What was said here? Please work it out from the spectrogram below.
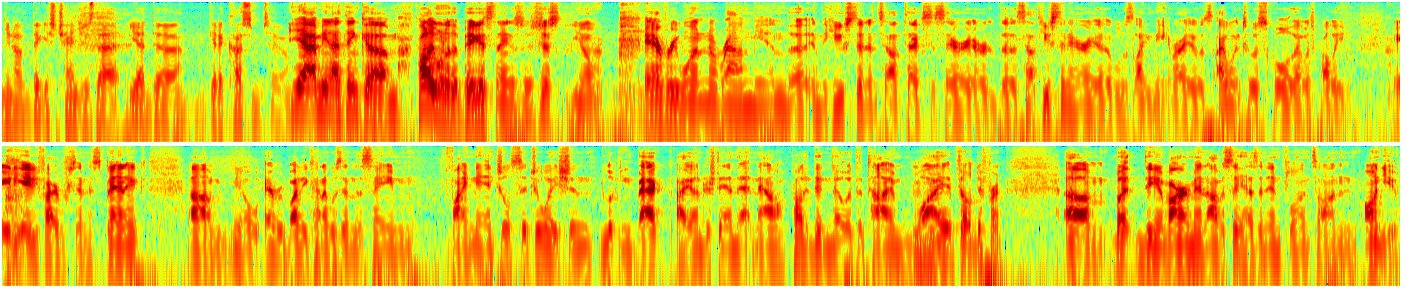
you know biggest changes that you had to get accustomed to? Yeah, I mean, I think um, probably one of the biggest things was just you know everyone around me in the in the Houston and South Texas area or the South Houston area was like me, right? It was I went to a school that was probably 80, 85 percent Hispanic. Um, you know, everybody kind of was in the same financial situation. Looking back, I understand that now. Probably didn't know at the time why Mhm. it felt different. Um, but the environment obviously has an influence on on you,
